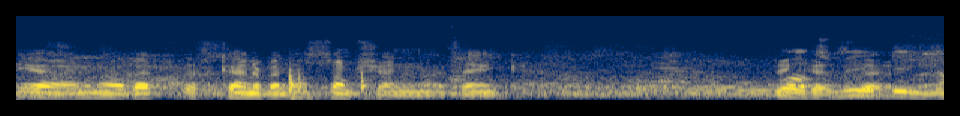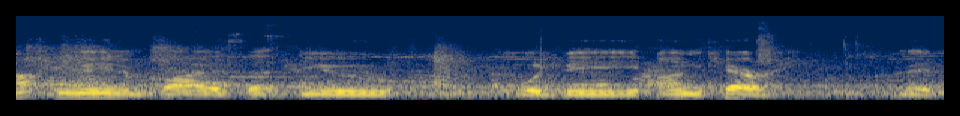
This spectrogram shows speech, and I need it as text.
yeah, I don't know. That's, that's kind of an assumption, I think. Well, to Because me, being not humane implies that you would be uncaring, maybe.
